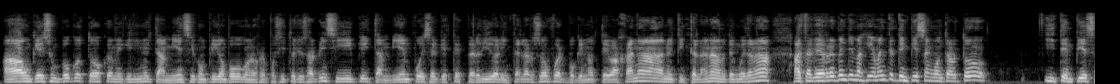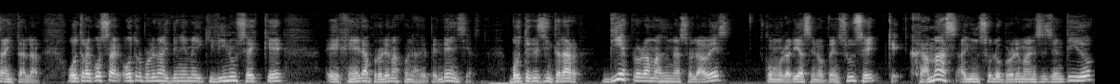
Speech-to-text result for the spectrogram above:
Aunque es un poco todo con MX Linux y también se complica un poco con los repositorios al principio y también puede ser que estés perdido al instalar software porque no te baja nada, no te instala nada, no te encuentra nada, hasta que de repente mágicamente te empieza a encontrar todo y te empieza a instalar. Otra cosa, otro problema que tiene MX Linux es que eh, genera problemas con las dependencias. Vos te querés instalar 10 programas de una sola vez, como lo harías en OpenSUSE, que jamás hay un solo problema en ese sentido,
